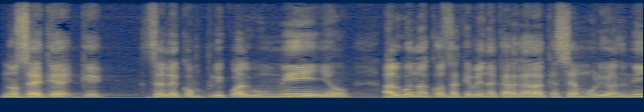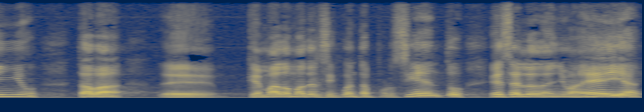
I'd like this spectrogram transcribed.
No sé que, se le complicó a algún niño, alguna cosa que viene cargada que se murió el niño, estaba eh, quemado más del 50%, ese le dañó a ella,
